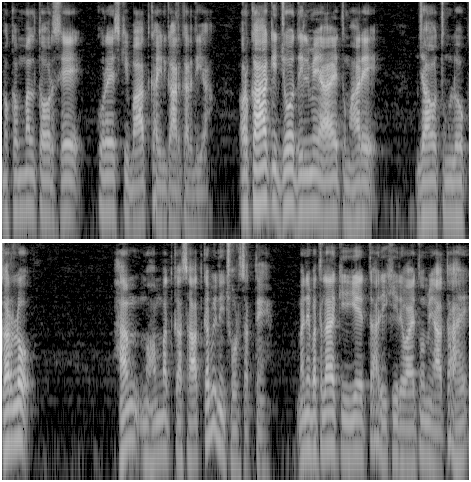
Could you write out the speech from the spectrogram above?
مکمل طور سے قریش کی بات کا انکار کر دیا اور کہا کہ جو دل میں آئے تمہارے، جاؤ تم لوگ کر لو۔ ہم محمد کا ساتھ کبھی نہیں چھوڑ سکتے ہیں۔ میں نے بتلایا کہ یہ تاریخی روایتوں میں آتا ہے۔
